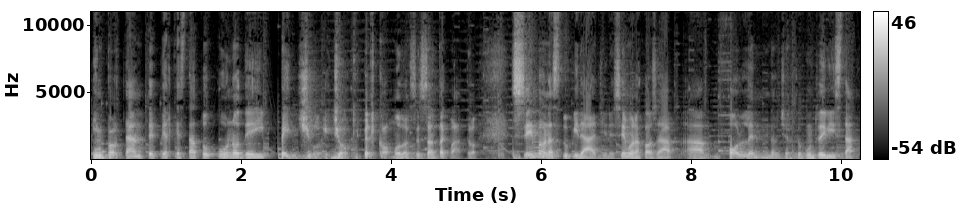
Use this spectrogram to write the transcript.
importante perché è stato uno dei peggiori giochi per Commodore 64. Sembra una stupidaggine, sembra una cosa uh, folle da un certo punto di vista,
